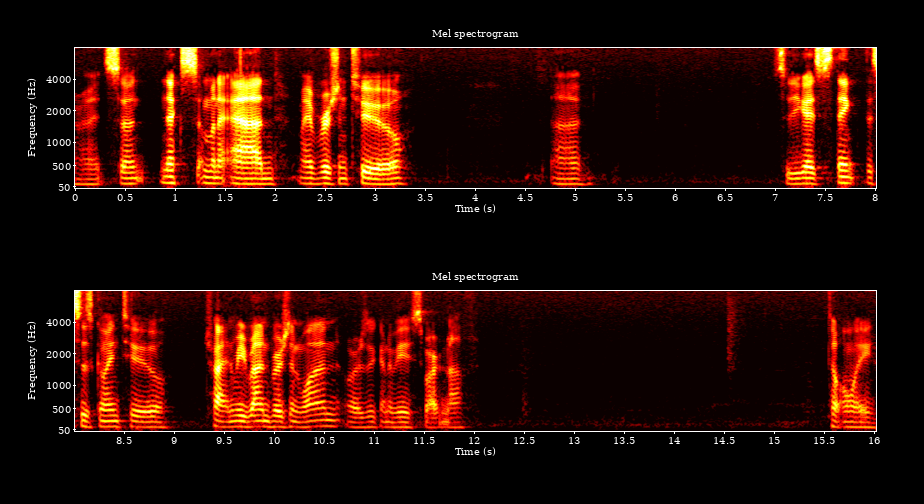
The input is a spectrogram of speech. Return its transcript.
All right, so next I'm going to add my version 2. Uh, so you guys think this is going to try and rerun version 1, or is it going to be smart enough? To only,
